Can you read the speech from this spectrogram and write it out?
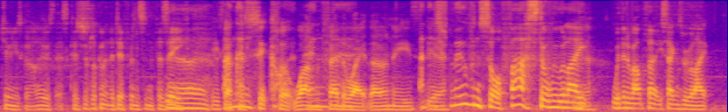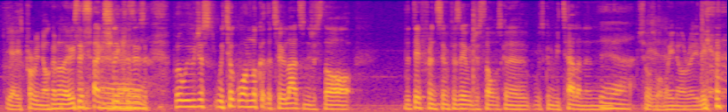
Junior's going to lose this because just looking at the difference in physique." Yeah. He's like then a six foot one uh, featherweight though, and he's And yeah. he's moving so fast, and we were like, Yeah. within about 30 seconds, we were like, yeah, he's probably not going to lose this actually. 'cause Yeah. it's but we were just we took one look at the two lads and just thought the difference in physique we just thought was going to was going to be telling and Yeah. shows what we know really. It's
